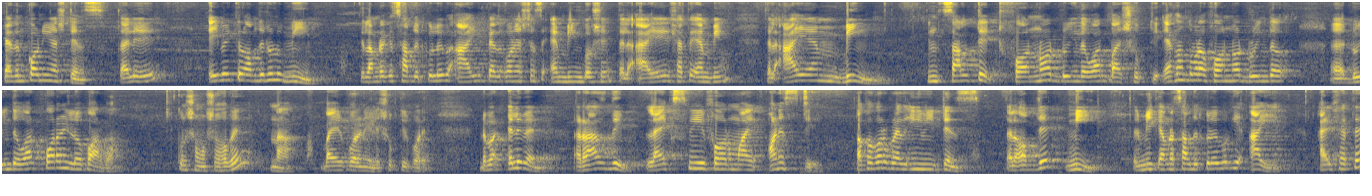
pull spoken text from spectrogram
প্যাদন কর্নিয়াস টেন্স তাহলে এই বাক্যের অবজেক্ট হলো মি। তাহলে আমরা কি সাবজেক্ট করলে আই প্যাদন কর্নিয়াস টেন্স এম বিং বসে। তাহলে আই এর সাথে এম বিং। তাহলে I am being insulted for not doing the work by Supti এখন তোমরা for not doing the doing the work পরে নিলেও পারবা। কোনো সমস্যা হবে না। বাইরের পরে নিলে সুক্তির পরে। Number eleven Rajdeep likes me for my honesty লক্ষ্য করো প্রায় ইনমিটেন্স তাহলে অবজেক্ট মি। তাহলে মিকে আমরা সাবজেক্ট করে দেবো কি আই আইয়ের সাথে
